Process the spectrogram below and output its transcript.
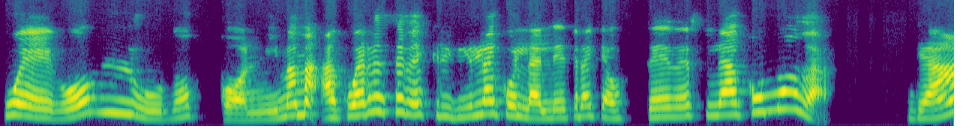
juego ludo con mi mamá. Acuérdense de escribirla con la letra que a ustedes le acomoda, ¿ya?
